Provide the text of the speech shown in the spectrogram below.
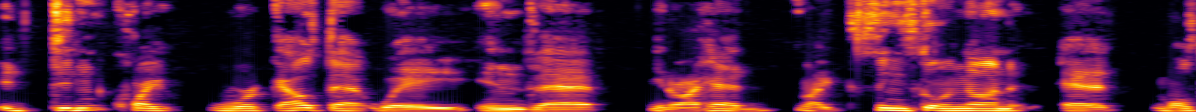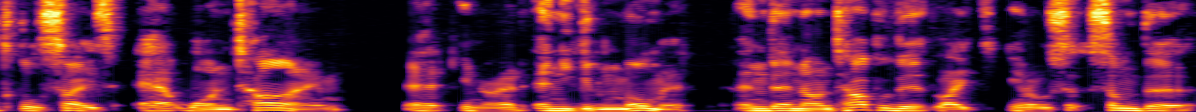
it didn't quite work out that way in that you know i had like things going on at multiple sites at one time at you know at any given moment and then on top of it like you know some of the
